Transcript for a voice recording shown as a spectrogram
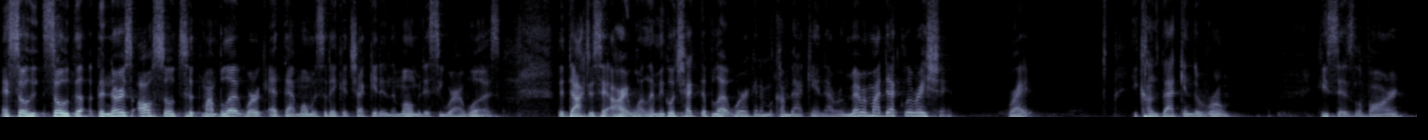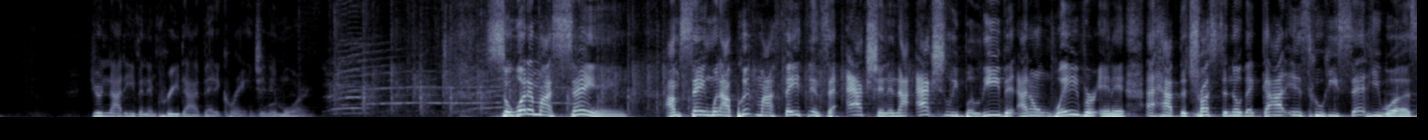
And so, so the, the nurse also took my blood work at that moment so they could check it in the moment to see where I was. The doctor said, All right, well, let me go check the blood work and I'm going to come back in. Now, remember my declaration, right? He comes back in the room. He says, LaVarn, you're not even in pre diabetic range anymore. So, what am I saying? I'm saying when I put my faith into action and I actually believe it, I don't waver in it. I have the trust to know that God is who He said He was.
